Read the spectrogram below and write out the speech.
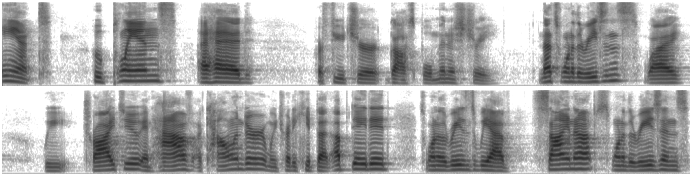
ant who plans ahead for future gospel ministry. And that's one of the reasons why we try to and have a calendar and we try to keep that updated. It's one of the reasons we have sign-ups, one of the reasons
